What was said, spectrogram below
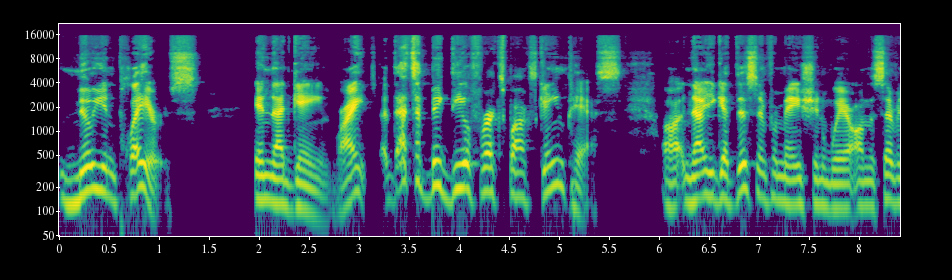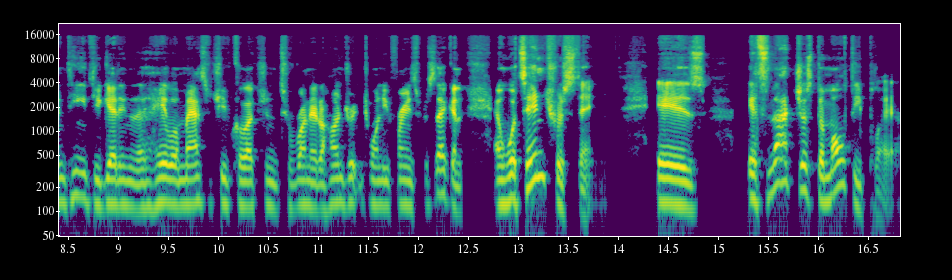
million players in that game, right? That's a big deal for Xbox Game Pass. Uh, now you get this information where on the 17th you're getting the Halo Master Chief Collection to run at 120 frames per second. And what's interesting is it's not just the multiplayer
